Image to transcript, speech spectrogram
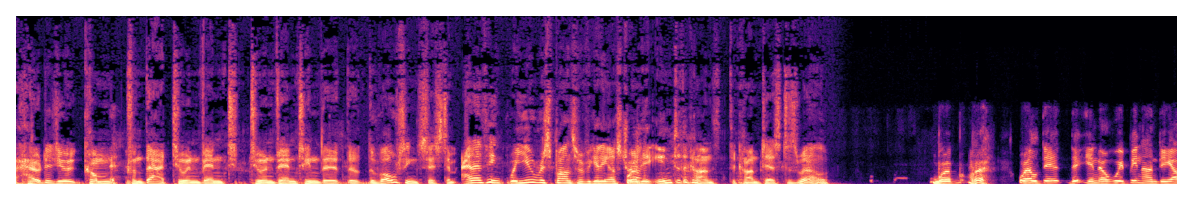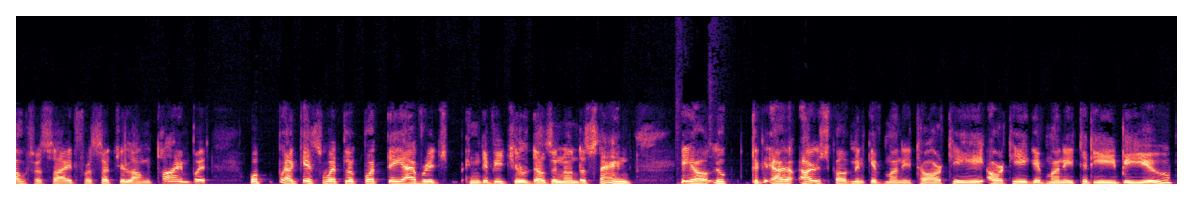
how did you come from that to invent to inventing the, the, the voting system? And I think were you responsible for getting Australia well, into the con- the contest as well? Well, well, you know, we've been on the outer side for such a long time, but what I guess what look what the average individual doesn't understand. You know, look, the uh, Irish government give money to RTE, RTE give money to the EBU.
